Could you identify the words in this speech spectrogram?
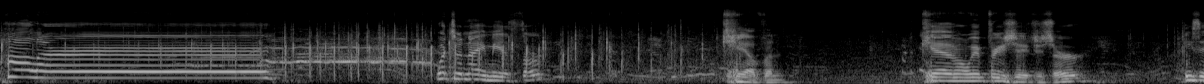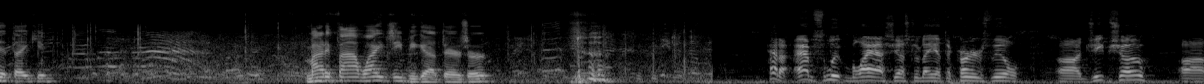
Holler. What's your name is, sir? Kevin. Kevin, we appreciate you, sir. He said thank you. Mighty fine white Jeep you got there, sir. Had an absolute blast yesterday at the Kernersville uh, Jeep Show. Uh,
